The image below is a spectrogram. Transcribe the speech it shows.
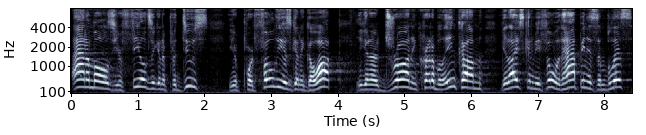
animals, your fields are going to produce, your portfolio is going to go up, you're going to draw an incredible income, your life's going to be filled with happiness and bliss.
